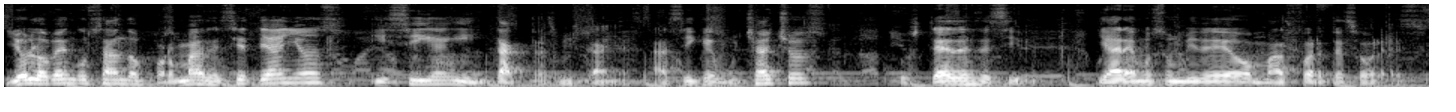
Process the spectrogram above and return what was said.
Yo lo vengo usando por más de 7 años y siguen intactas mis cañas. Así que muchachos, ustedes deciden. Y haremos un video más fuerte sobre eso.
